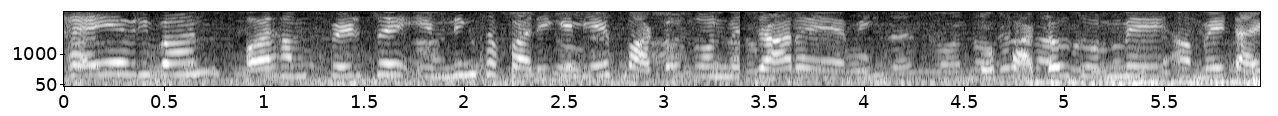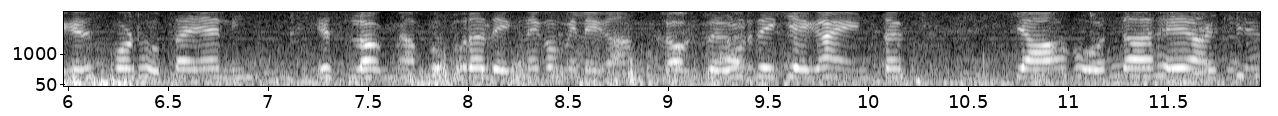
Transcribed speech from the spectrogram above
है एवरीवन और हम फिर से इवनिंग सफारी के लिए फाटो जोन में जा रहे हैं अभी। तो फाटो जोन में हमें टाइगर स्पॉट होता है या नहीं, इस ब्लॉग में आपको पूरा देखने को मिलेगा। ब्लॉग ज़रूर देखिएगा एंड तक, क्या होता है आखिर।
